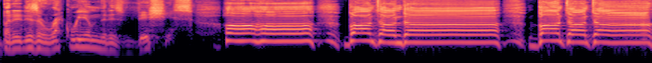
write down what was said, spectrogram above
but it is a requiem that is vicious. Ha ha, bon dun dun, bon dun dun,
